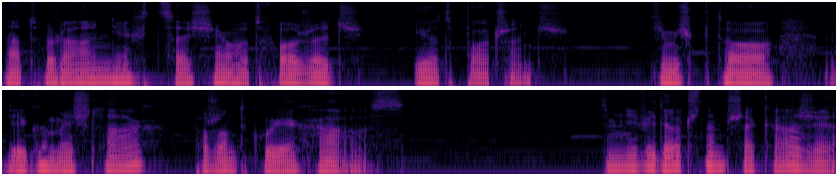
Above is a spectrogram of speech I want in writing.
naturalnie chce się otworzyć i odpocząć. Kimś, kto w jego myślach porządkuje chaos. W tym niewidocznym przekazie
